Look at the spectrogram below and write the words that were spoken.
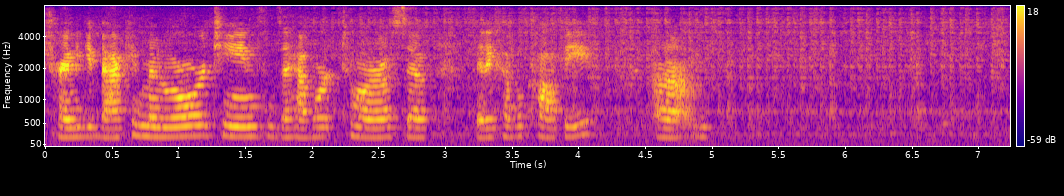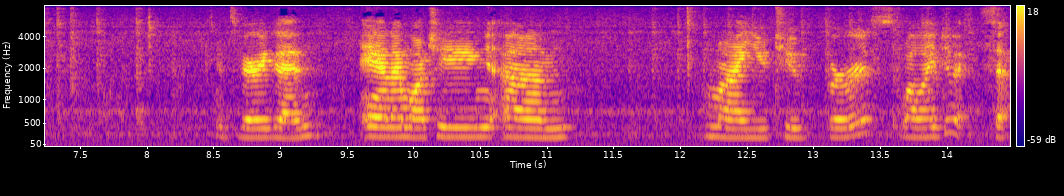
trying to get back in my normal routine since I have work tomorrow so made a cup of coffee um, it's very good and I'm watching um, my YouTubers while I do it so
